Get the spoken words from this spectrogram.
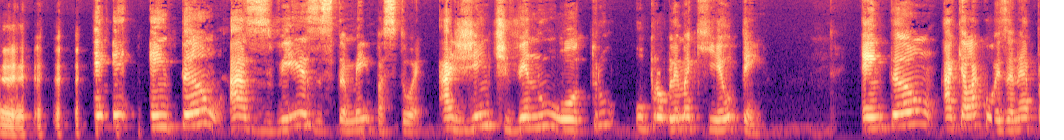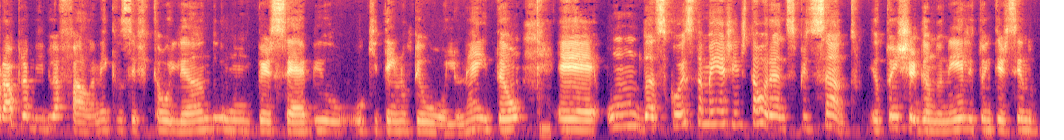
É. E, e, então, às vezes também, pastor, a gente vê no outro o problema que eu tenho. Então, aquela coisa, né? A própria Bíblia fala, né? Que você fica olhando não percebe o, o que tem no teu olho, né? Então, é, uma das coisas também a gente está orando, Espírito Santo. Eu estou enxergando nele, estou intercedendo,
